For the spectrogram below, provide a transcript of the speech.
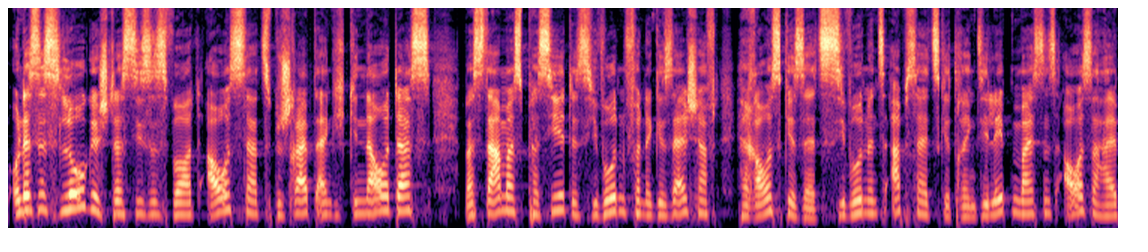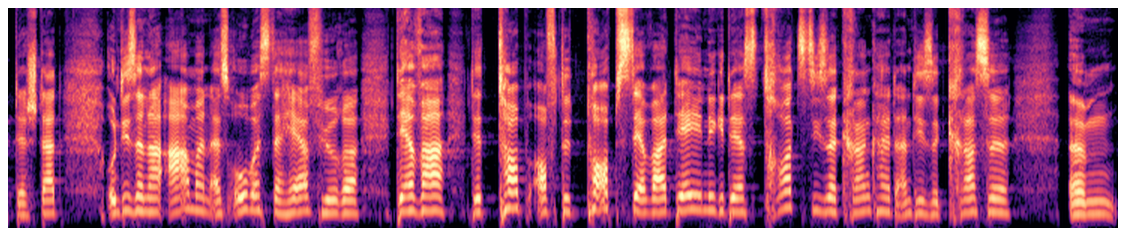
Und es ist logisch, dass dieses Wort Aussatz beschreibt eigentlich genau das, was damals passiert ist. Sie wurden von der Gesellschaft herausgesetzt, sie wurden ins Abseits gedrängt, sie lebten meistens außerhalb der Stadt. Und dieser Naaman als oberster Heerführer, der war der Top of the Pops, der war derjenige, der es trotz dieser Krankheit an diese krasse ähm,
